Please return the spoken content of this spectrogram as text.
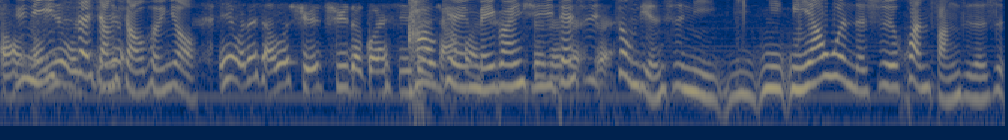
哦因为你一直在讲小朋友。因为我在想说学区的关系。OK，没关系，但是重点是你你你你要问的是换房子的事，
